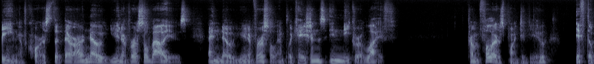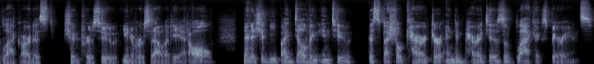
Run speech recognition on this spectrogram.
being, of course, that there are no universal values and no universal implications in Negro life. From Fuller's point of view, if the Black artist should pursue universality at all, then it should be by delving into the special character and imperatives of Black experience.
